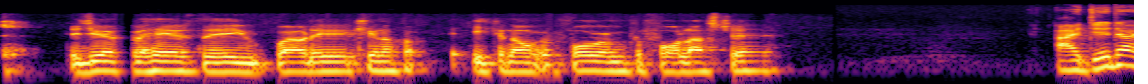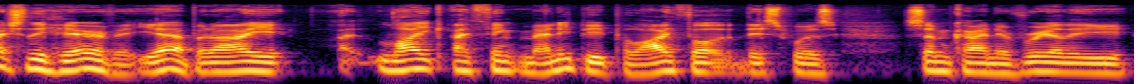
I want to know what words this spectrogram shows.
Did you ever hear of the World Economic Forum before last year? I did actually hear of it, yeah, but I, like I think many people, I thought that this was some kind of really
